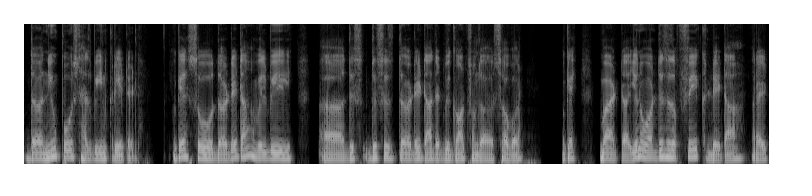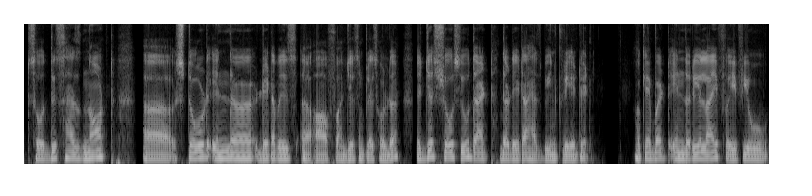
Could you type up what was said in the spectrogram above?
the new post has been created. Okay so the data will be uh, this this is the data that we got from the server. Okay but uh, you know what? This is a fake data right? So this has not uh, stored in the database uh, of json placeholder. It just shows you that the data has been created. Okay but in the real life if you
